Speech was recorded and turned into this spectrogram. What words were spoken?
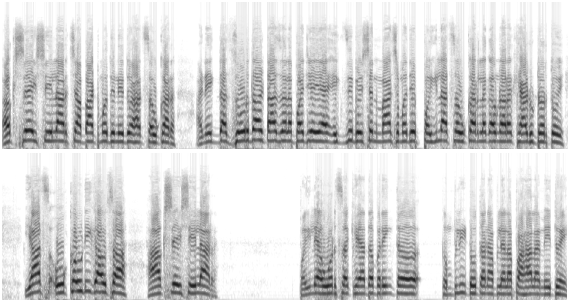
अक्षय शेलारच्या बॅटमधून येतोय हा चौकार आणि एकदा जोरदार टाच झाला पाहिजे. या एक्झिबिशन मॅच मध्ये पहिला चौकार लगावणारा खेळाडू ठरतोय. याच ओखवडी गावचा हा अक्षय शेलार. पहिल्या ओव्हरचा खेळ आतापर्यंत कंप्लीट होताना आपल्याला पाहायला मिळतोय.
